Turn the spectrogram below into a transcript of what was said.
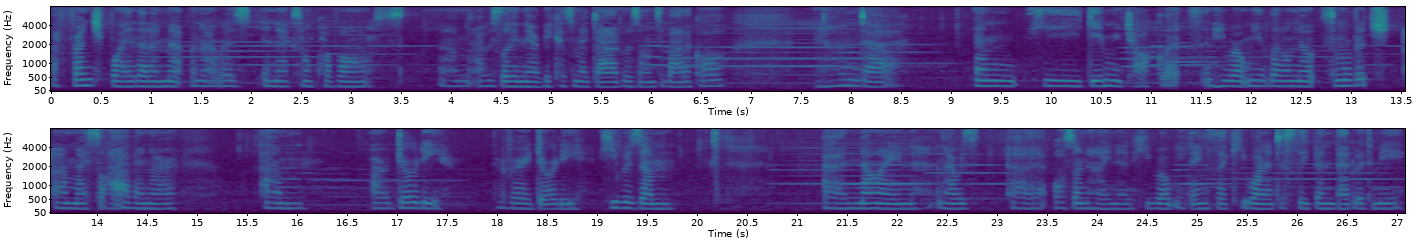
a French boy that I met when I was in Aix-en-Provence. Um, I was living there because my dad was on sabbatical. And, uh, and he gave me chocolates and he wrote me little notes, some of which um, I still have and are, um, are dirty. They're very dirty. He was um, uh, nine, and I was uh, also nine, and he wrote me things like he wanted to sleep in bed with me,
